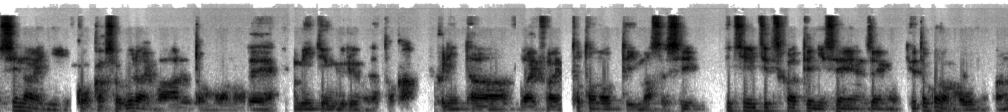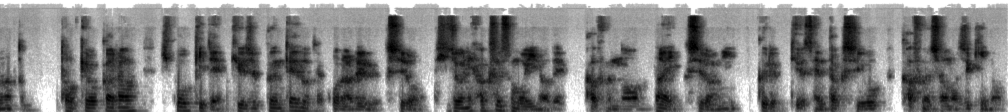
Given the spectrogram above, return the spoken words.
市内に5カ所ぐらいはあると思うので、ミーティングルームだとか、プリンター、Wi-Fi 整っていますし、1日使って2000円前後っていうところが多いのかなと思います。東京から飛行機で90分程度で来られる釧路、非常にアクセスもいいので、花粉のない釧路に来るっていう選択肢を花粉症の時期の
